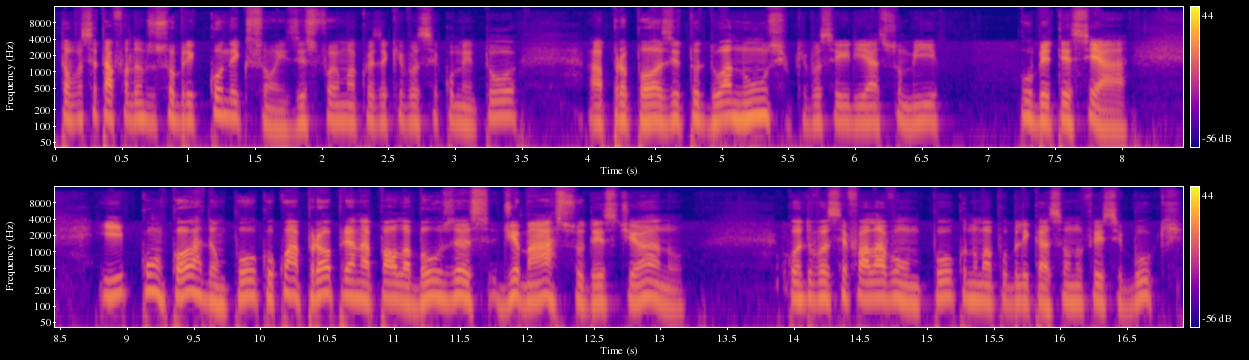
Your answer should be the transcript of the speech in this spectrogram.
Então você está falando sobre conexões. Isso foi uma coisa que você comentou a propósito do anúncio que você iria assumir o BTCA. E concorda um pouco com a própria Ana Paula Bouzas de março deste ano, quando você falava um pouco numa publicação no Facebook,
